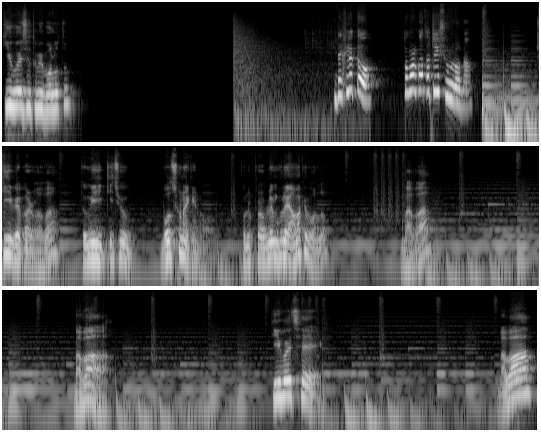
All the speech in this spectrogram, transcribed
কি হয়েছে তুমি বলো তো? দেখলে তো তোমার কথাটাই শুনলো না। কি ব্যাপার বাবা? তুমি কিছু বলছো না কেন? কোনো প্রবলেম হলে আমাকে বলো। বাবা? বাবা? কি হয়েছে? বাবা?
